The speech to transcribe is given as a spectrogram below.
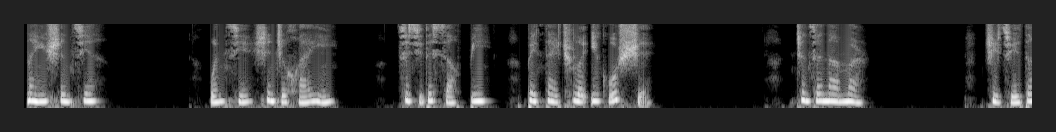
那一瞬间，文杰甚至怀疑自己的小臂。被带出了一股水，正在纳闷儿，只觉得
